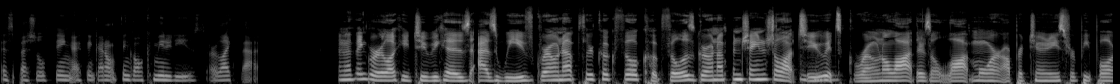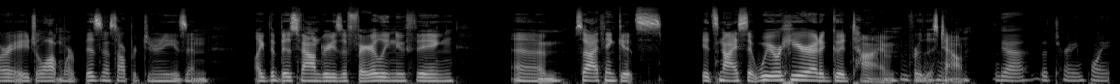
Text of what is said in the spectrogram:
a special thing. I think, I don't think all communities are like that. And I think we're lucky too because as we've grown up through Cookeville, Cookeville has grown up and changed a lot too. Mhm. It's grown a lot. There's a lot more opportunities for people our age, a lot more business opportunities, and like the Biz Foundry is a fairly new thing. Um, so I think it's it's nice that we were here at a good time for this Mhm. town. Yeah, the turning point.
